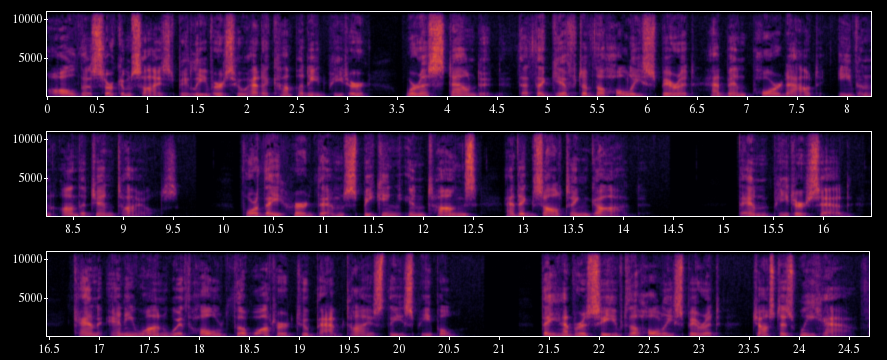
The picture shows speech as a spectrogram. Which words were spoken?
All the circumcised believers who had accompanied Peter were astounded that the gift of the Holy Spirit had been poured out even on the Gentiles, for they heard them speaking in tongues and exalting God. Then Peter said, can anyone withhold the water to baptize these people? They have received the Holy Spirit just as we have.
